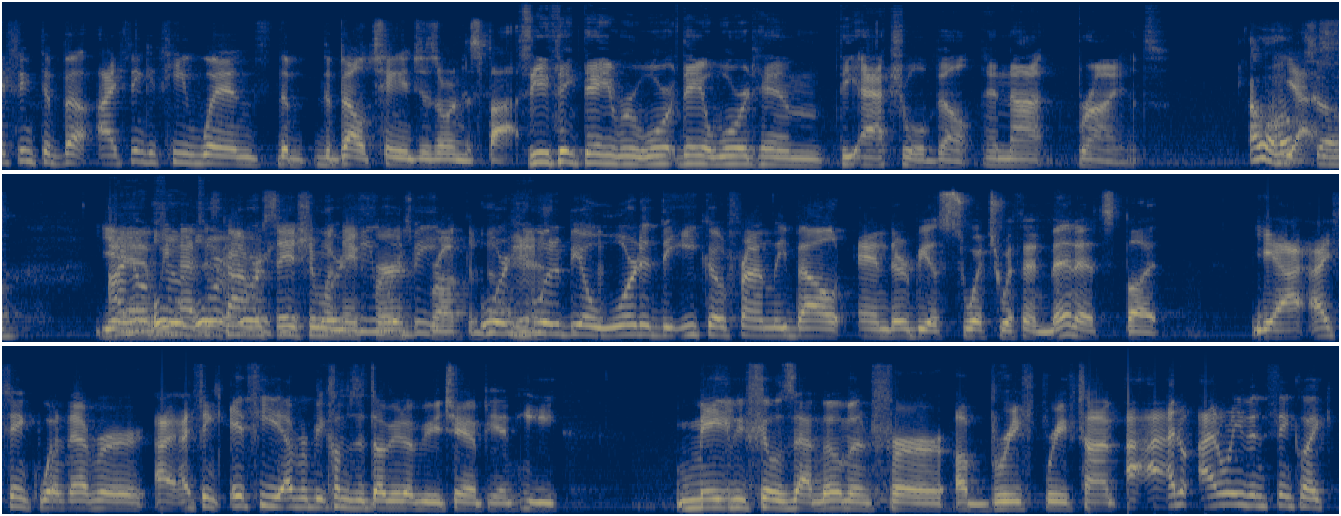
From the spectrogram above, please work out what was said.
I think the belt. I think if he wins, the the belt changes on the spot. So you think they reward they award him the actual belt and not Bryan's? I will hope yes. so. Yeah, hope we so. had this or conversation he- when they first be- brought the belt. Or he Yeah. would be awarded the eco-friendly belt, and there'd be a switch within minutes. But yeah, I I think whenever I, I think if he ever becomes a WWE champion, he maybe feels that moment for a brief, brief time. I, I don't. I don't even think like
